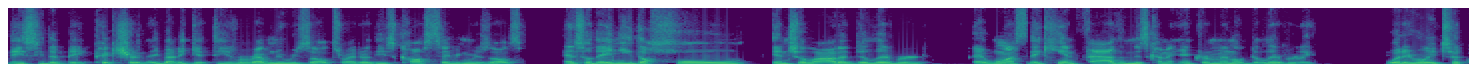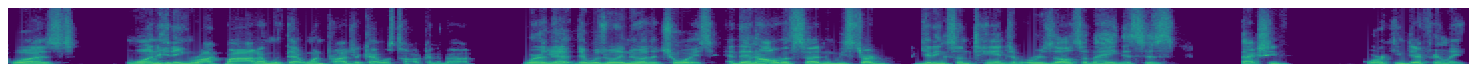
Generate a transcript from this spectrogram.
they see the big picture and they got to get these revenue results, right? Or these cost saving results. And so they need the whole enchilada delivered at once. They can't fathom this kind of incremental delivery. What it really took was one hitting rock bottom with that one project I was talking about, where yeah. that there was really no other choice. And then all of a sudden we start getting some tangible results of, hey, this is actually working differently.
